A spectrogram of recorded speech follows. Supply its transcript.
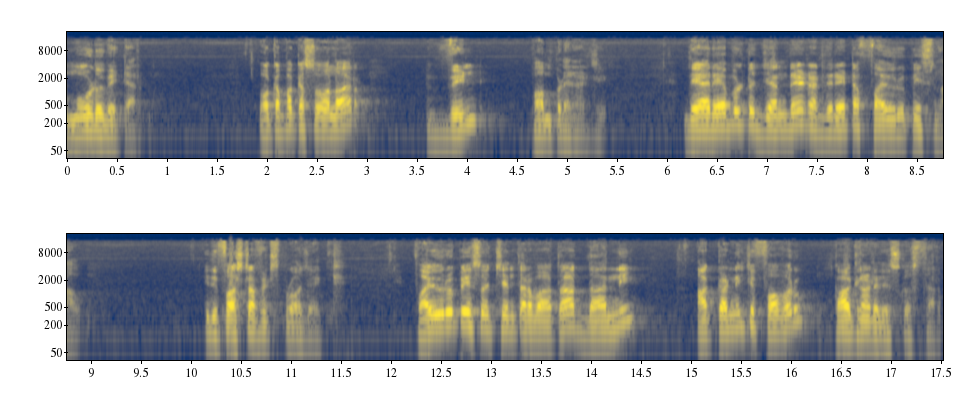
మూడు పెట్టారు. ఒక పక్క solar wind pumped energy. They are able to generate at the rate of five rupees now. ఇది first of its project. Five rupees వచ్చిన తర్వాత దాన్ని అక్కడి నుంచి పవర్ కాకినాడ తీసుకొస్తారు.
